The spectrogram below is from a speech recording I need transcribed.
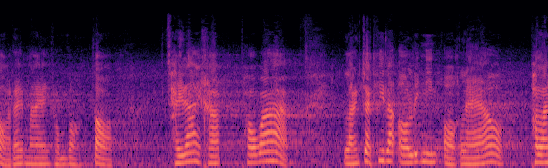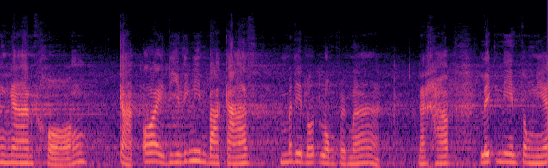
ต่อได้ไหมผมบอกตอบใช้ได้ครับ เพราะว่าหลังจากที่เราเอาลิกนินออกแล้ว พลังงานของกากอ้อย delignin bagasse ไม่ได้ลดลงไปมากนะครับลิกนินตรงนี้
